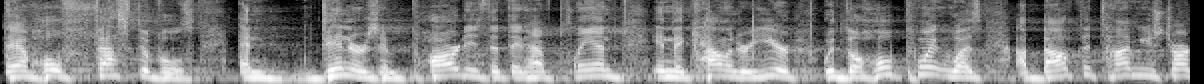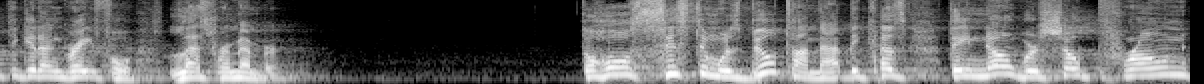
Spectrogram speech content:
They have whole festivals and dinners and parties that they'd have planned in the calendar year with the whole point was about the time you start to get ungrateful, let's remember. The whole system was built on that because they know we're so prone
